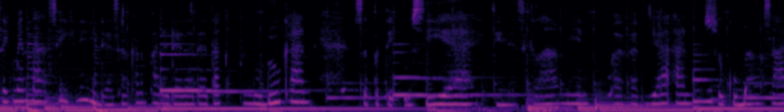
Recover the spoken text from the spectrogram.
Segmentasi ini didasarkan pada data-data kependudukan seperti usia, jenis kelamin, pekerjaan, suku bangsa,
